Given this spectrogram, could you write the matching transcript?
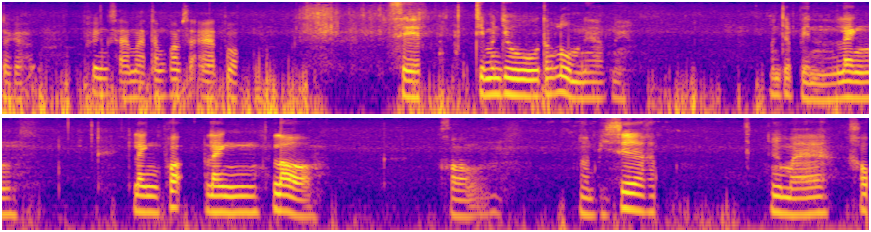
แล้วก็พึ่งสามารถทำความสะอาดพวก เศษที่มันอยู่ทั้งลุมนี่ยครับนี่มันจะเป็นแหล่งแหล่งเพาะแหล่งหล่อของนอนผีเสื้อครับคือมาเข้า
